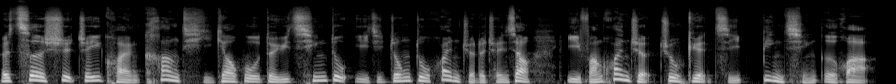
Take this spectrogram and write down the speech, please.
而测试这一款抗体药物对于轻度以及中度患者的成效，以防患者住院及病情恶化。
